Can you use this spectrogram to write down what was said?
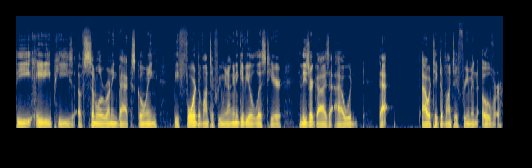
the ADPs of similar running backs going before Devonta Freeman, I'm going to give you a list here, and these are guys that I would that I would take Devonta Freeman over.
